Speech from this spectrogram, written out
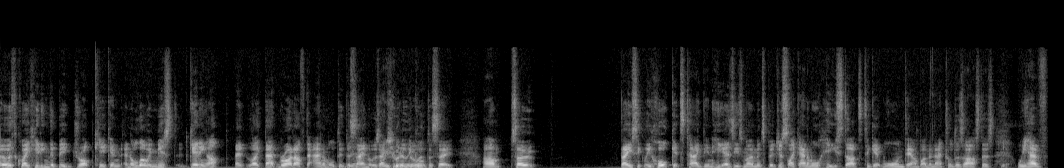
Earthquake hitting the big drop kick, and, and although he missed getting up and like that right after Animal did the Yeah, same, it was actually really cool it. to see. Um, so basically, Hawk gets tagged in. He has his moments, but just like Animal, he starts to get worn down by the natural disasters. Yeah. We have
